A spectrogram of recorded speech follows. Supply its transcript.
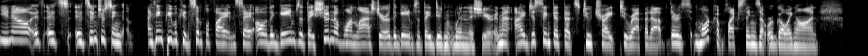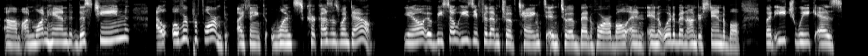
You know, it's it's it's interesting. I think people can simplify it and say, "Oh, the games that they shouldn't have won last year are the games that they didn't win this year." And I, I just think that that's too trite to wrap it up. There's more complex things that were going on. Um, on one hand, this team overperformed. I think once Kirk Cousins went down. You know, it would be so easy for them to have tanked and to have been horrible, and and it would have been understandable. But each week, as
